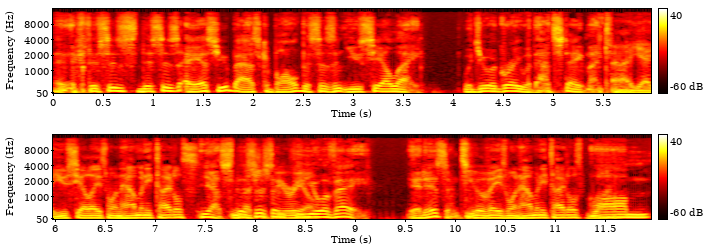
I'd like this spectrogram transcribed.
If this is this is ASU basketball, this isn't UCLA. Would you agree with that statement? Uh, yeah, UCLA's won how many titles? yes, this let's isn't the. U of A. It isn't. U of A's won how many titles? One. Um,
